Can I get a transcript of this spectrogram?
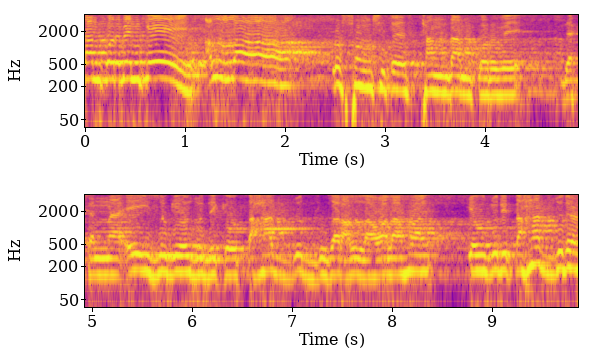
দান করবেন কে? আল্লাহ প্রশংসিত স্থান দান করবে। দেখেন না, এই যুগেও যদি কেউ তাহাজ্জুদ বুঝার আল্লাহওয়ালা হয়, কেউ যদি তাহাজ্জুদের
